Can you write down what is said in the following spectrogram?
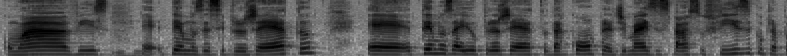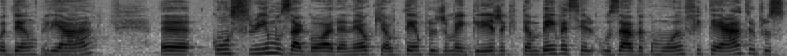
com aves. Uhum. É, temos esse projeto. É, temos aí o projeto da compra de mais espaço físico para poder ampliar. Legal. Uh, construímos agora né, o que é o templo de uma igreja que também vai ser usada como anfiteatro para os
